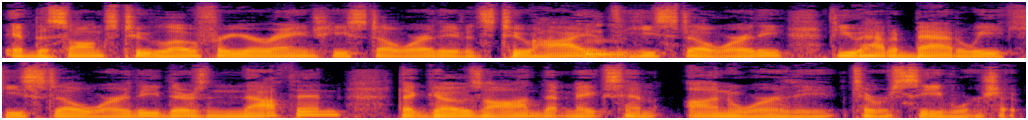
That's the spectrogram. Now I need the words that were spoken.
If the song's too low for your range, he's still worthy. If it's too high, mm. he's still worthy. If you had a bad week, he's still worthy. There's nothing that goes on that makes him unworthy to receive worship.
